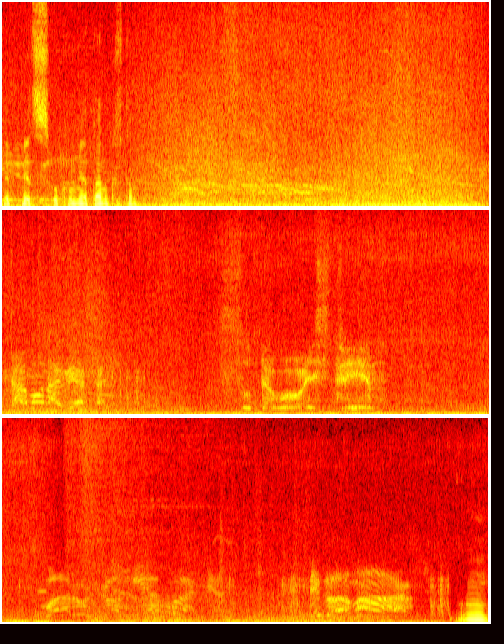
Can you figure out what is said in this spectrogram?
Капец, сколько у меня танков там. Кому навешать? С удовольствием. Вооружен и опасен. Бегом, марш! М,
